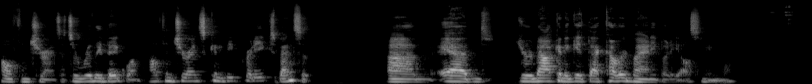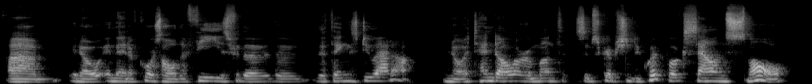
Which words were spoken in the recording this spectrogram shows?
health insurance. It's a really big one. Health insurance can be pretty expensive, um, and you're not going to get that covered by anybody else anymore. Um, you know, and then of course all the fees for the the the things do add up. You know, a ten dollar a month subscription to QuickBooks sounds small,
